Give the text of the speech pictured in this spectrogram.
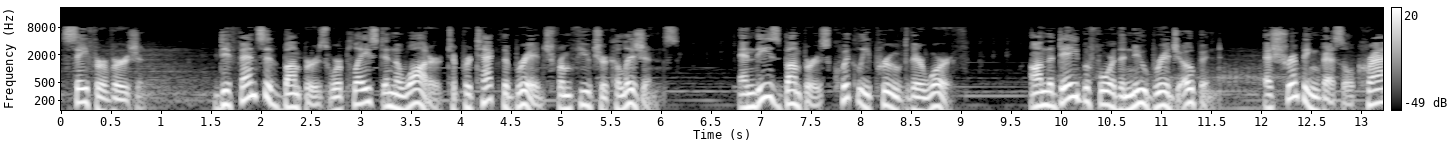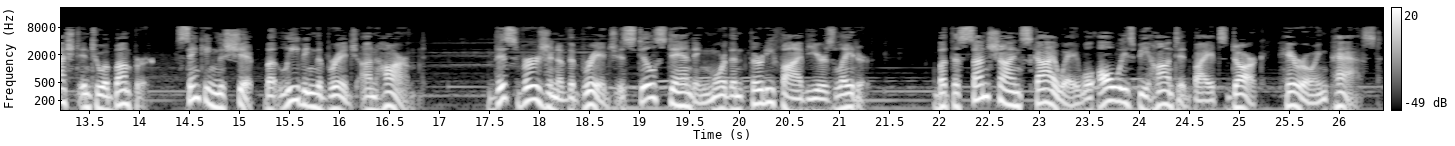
safer version. Defensive bumpers were placed in the water to protect the bridge from future collisions. And these bumpers quickly proved their worth. On the day before the new bridge opened, a shrimping vessel crashed into a bumper, sinking the ship but leaving the bridge unharmed. This version of the bridge is still standing more than 35 years later. But the Sunshine Skyway will always be haunted by its dark, harrowing past.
